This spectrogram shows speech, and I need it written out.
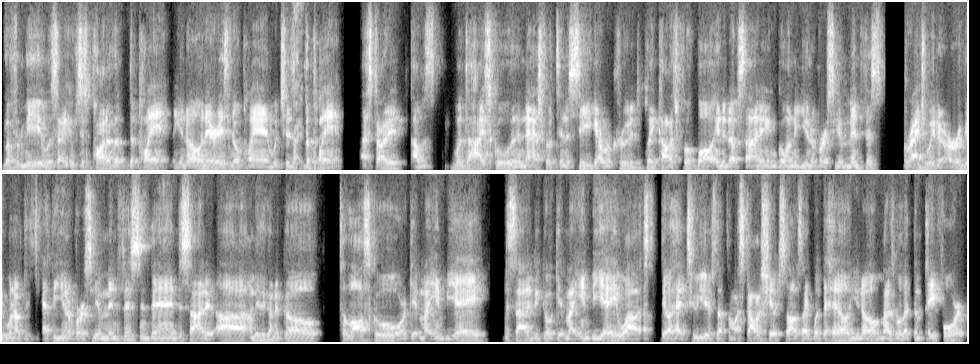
But for me, it was like it was just part of the, the plan, you know, and there is no plan, which is right. the plan. I started, I was went to high school in Nashville, Tennessee, got recruited to play college football, ended up signing and going to University of Memphis. Graduated early, went out at the University of Memphis, and then decided uh, I'm either going to go to law school or get my MBA. Decided to go get my MBA while I still had two years left of my scholarship. So I was like, what the hell, you know, might as well let them pay for it.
